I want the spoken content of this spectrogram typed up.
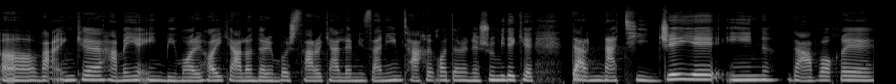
و اینکه همه این بیماری هایی که الان داریم باش سر و کله می‌زنیم تحقیقات داره نشون میده که در نتیجه این در واقع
